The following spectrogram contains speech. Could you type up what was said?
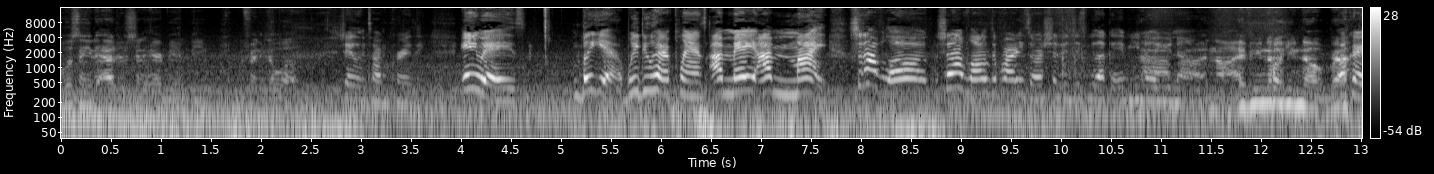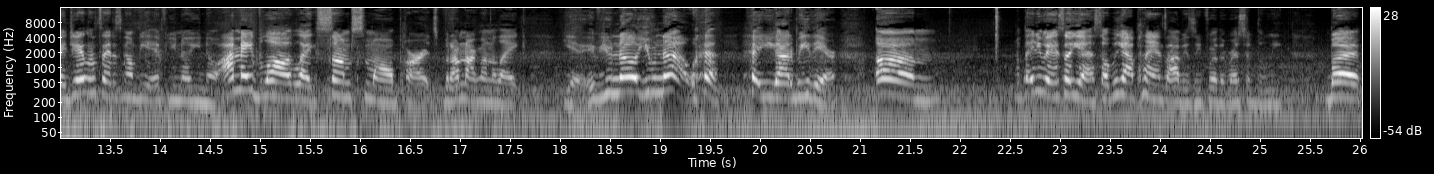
We'll send you the address to the Airbnb. We're finna go up. Jalen talking crazy. Anyways, but yeah, we do have plans. I may, I might. Should I vlog? Should I vlog the parties or should it just be like a if you know, you know? Nah, nah, if you know, you know, bro. Okay, Jalen said it's gonna be if you know, you know. I may vlog like some small parts, but I'm not gonna like, yeah, if you know, you know. you gotta be there. Um, but anyway, so yeah, so we got plans obviously for the rest of the week. But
